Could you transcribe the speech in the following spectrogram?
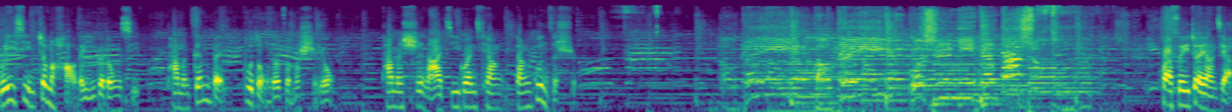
微信这么好的一个东西，他们根本不懂得怎么使用，他们是拿机关枪当棍子使。宝贝，宝贝，是你的大树。话虽这样讲，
